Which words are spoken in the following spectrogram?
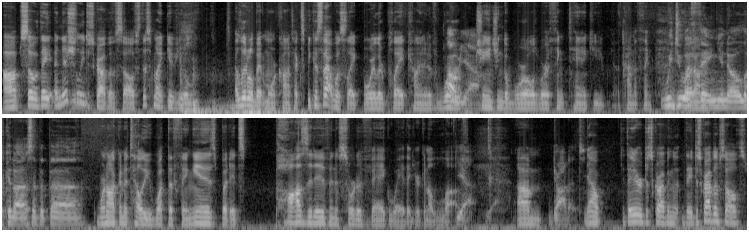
Uh, so they initially describe themselves. This might give you a, little bit more context because that was like boilerplate kind of we're Oh, yeah. changing the world, we're a think tank you, kind of thing. We do But, a um, thing, you know. Look at us. uh, bu- We're not going to tell you what the thing is, but it's positive in a sort of vague way that you're going to love. Yeah, yeah. Um, Got it. Now, they are describing they describe themselves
